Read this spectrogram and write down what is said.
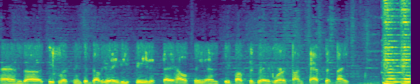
And uh, keep listening to WABC to stay healthy and keep up the great work on Cats at Night.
